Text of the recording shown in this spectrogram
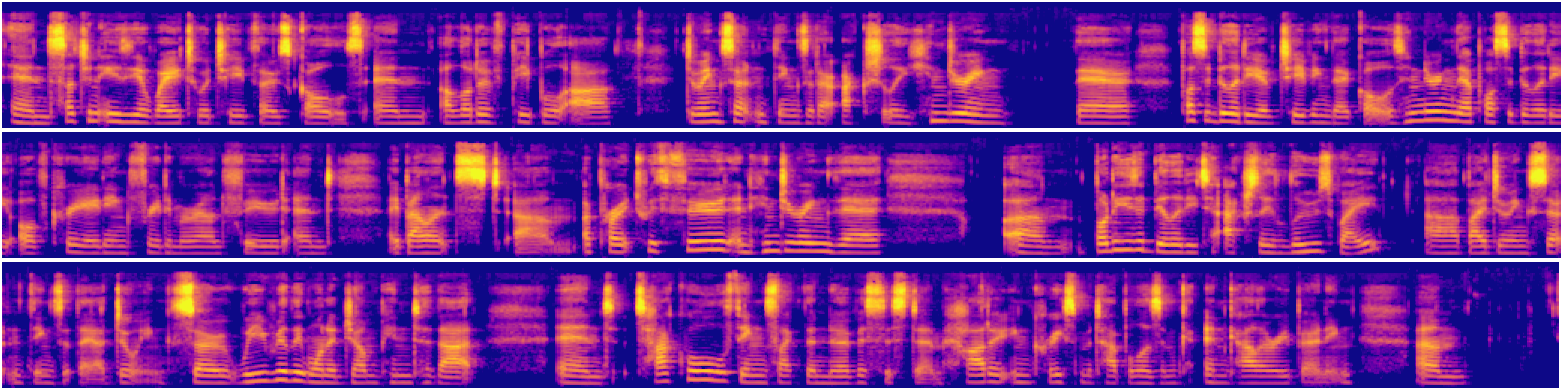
and such an easier way to achieve those goals. And a lot of people are doing certain things that are actually hindering their possibility of achieving their goals, hindering their possibility of creating freedom around food and a balanced um, approach with food, and hindering their um, body's ability to actually lose weight uh, by doing certain things that they are doing. So we really want to jump into that and tackle things like the nervous system, how to increase metabolism and calorie burning. Um,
